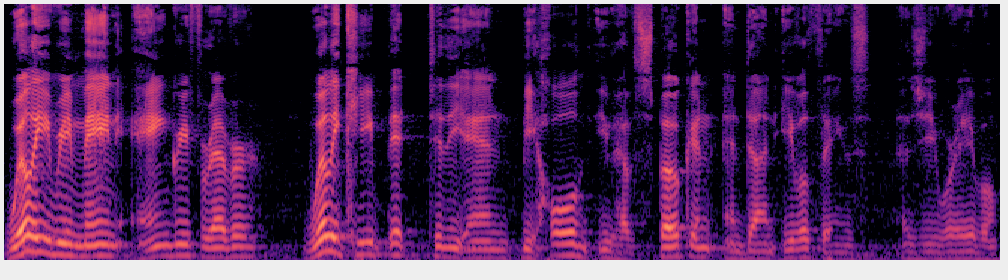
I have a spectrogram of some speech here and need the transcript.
Will he remain angry forever? Will he keep it to the end? Behold, you have spoken and done evil things as you were able.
